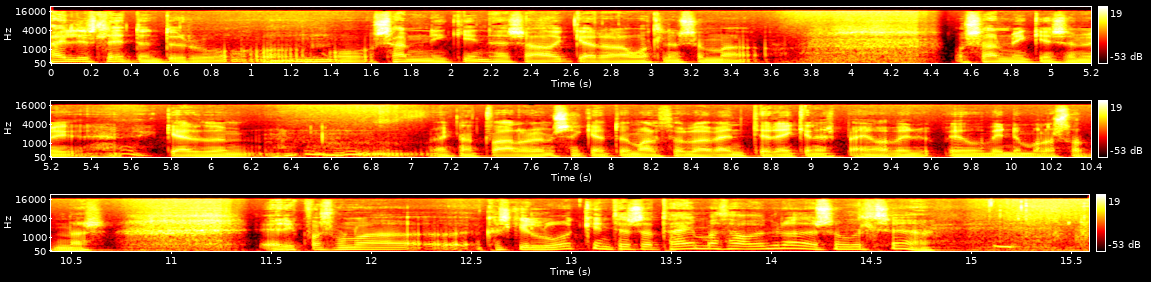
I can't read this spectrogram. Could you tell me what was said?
hælisleitundur og, og, mm. og samningin, þessi aðgerra áallin sem að og samningin sem við gerðum vegna dvalar umsækjandum alþjóðlega vendi Reykjanesbæ og við, við vinnumálastofnunar er eitthvað svona kannski lókin til þess að tæma þá umræðu sem þú vilt segja?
